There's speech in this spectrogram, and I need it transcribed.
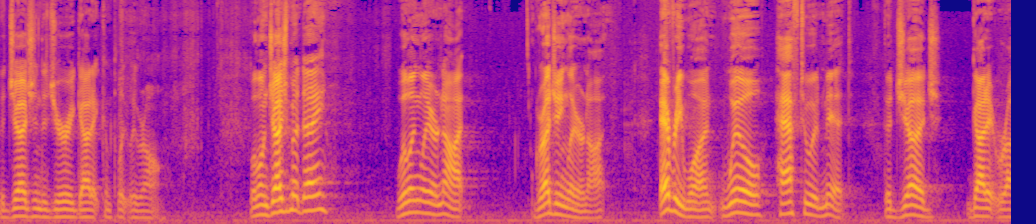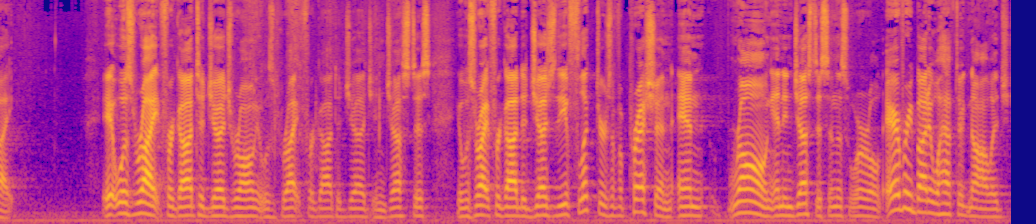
the judge and the jury got it completely wrong. Well, on Judgment Day, willingly or not, grudgingly or not, everyone will have to admit the judge got it right. It was right for God to judge wrong. It was right for God to judge injustice. It was right for God to judge the afflictors of oppression and wrong and injustice in this world. Everybody will have to acknowledge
